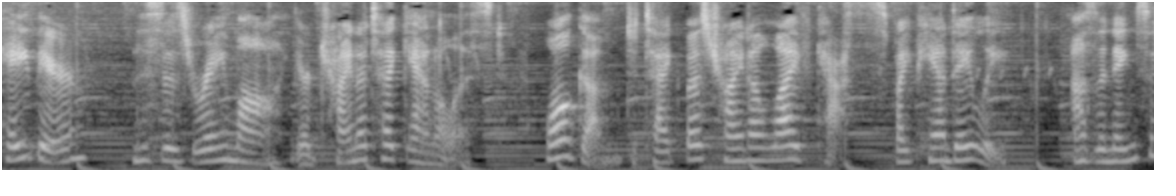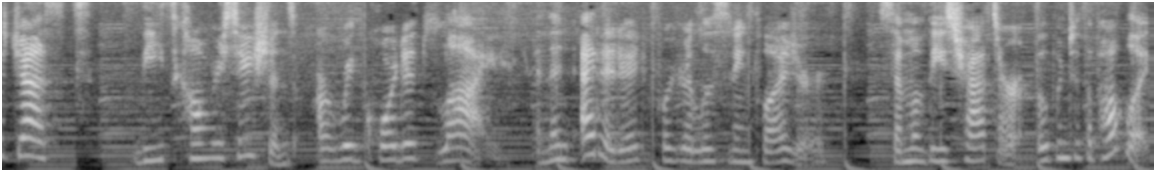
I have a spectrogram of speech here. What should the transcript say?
Hey there, this is Rui Ma, your China Tech Analyst. Welcome to TechBuzz China Livecasts by Pandaily. As the name suggests, these conversations are recorded live and then edited for your listening pleasure. Some of these chats are open to the public,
